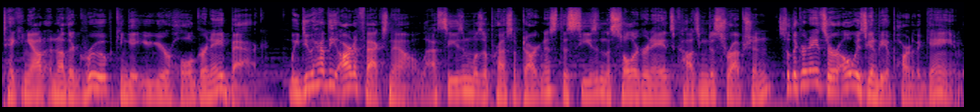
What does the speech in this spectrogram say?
taking out another group can get you your whole grenade back. We do have the artifacts now. Last season was Oppressive Darkness, this season the Solar Grenades causing disruption, so the grenades are always going to be a part of the game.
